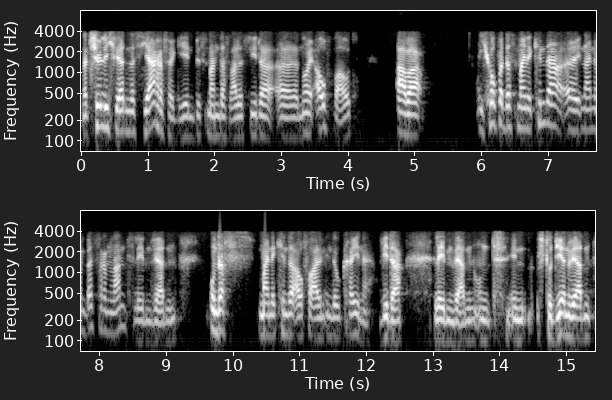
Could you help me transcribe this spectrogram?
Natürlich werden es Jahre vergehen, bis man das alles wieder äh, neu aufbaut. Aber ich hoffe, dass meine Kinder äh, in einem besseren Land leben werden und dass meine Kinder auch vor allem in der Ukraine wieder leben werden und in, studieren werden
